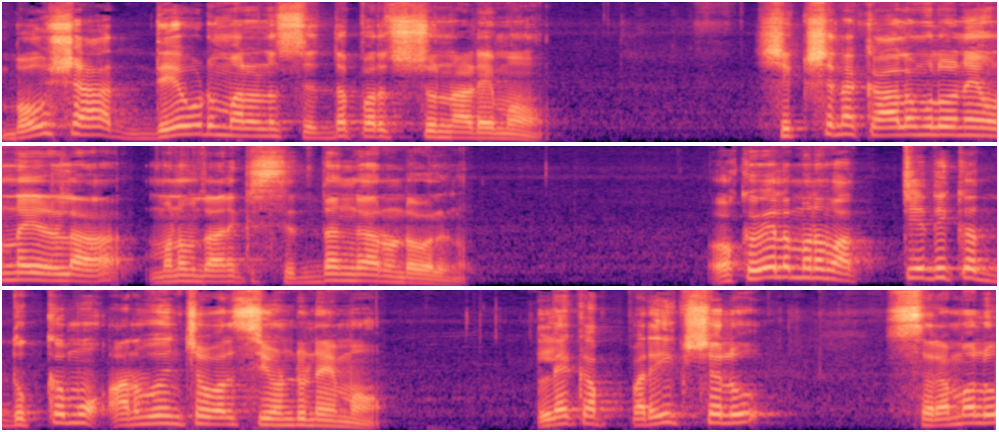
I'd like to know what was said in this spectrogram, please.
బహుశా దేవుడు మనల్ని సిద్ధపరుచుచున్నాడేమో. శిక్షణ కాలంలోనే ఉన్న ఎడల మనం దానికి సిద్ధంగా ఉండవలను ఒకవేళ మనం అత్యధిక దుఃఖము అనుభవించవలసి ఉండునేమో లేక పరీక్షలు శ్రమలు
